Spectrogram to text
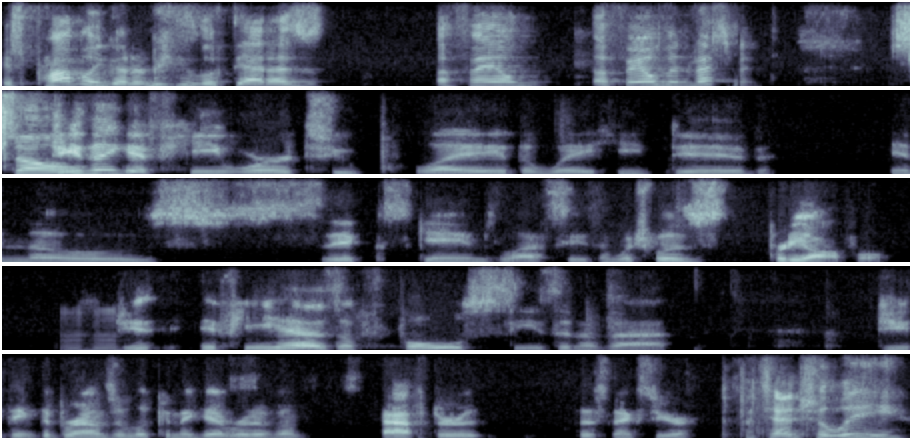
is probably going to be looked at as a failed a failed investment. So, Do you think if he were to play the way he did in those six games last season, which was pretty awful, Mhm. do you, if he has a full season of that, do you think the Browns are looking to get rid of him after this next year? potentially,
